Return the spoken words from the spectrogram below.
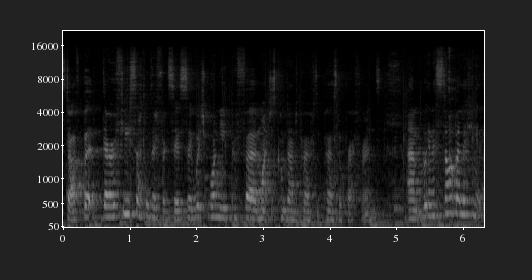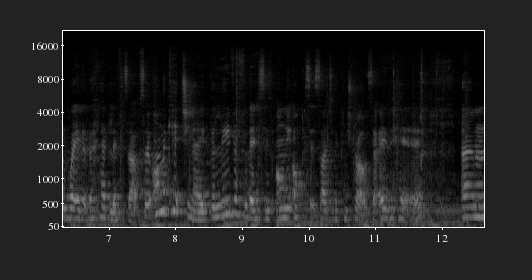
stuff, but there are a few subtle differences, so which one you prefer might just come down to per personal preference. Um, we're going to start by looking at the way that the head lifts up. So on the KitchenAid, the lever for this is on the opposite side to the control, so over here. Um,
